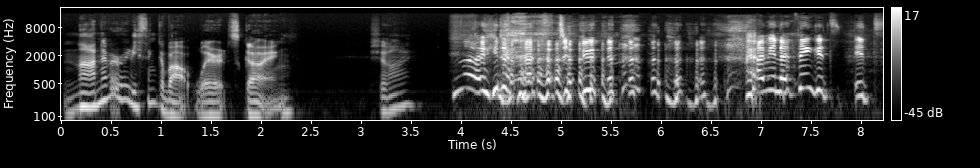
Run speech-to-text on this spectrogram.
no, I never really think about where it's going. Should I? No, you don't have to. I mean, I think it's it's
